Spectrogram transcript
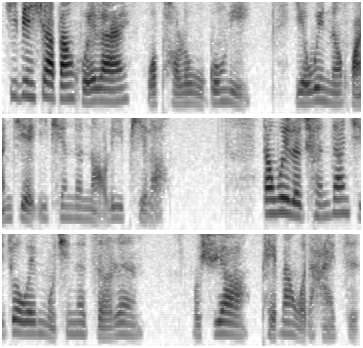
即便下班回来，我跑了五公里，也未能缓解一天的脑力疲劳。但为了承担起作为母亲的责任，我需要陪伴我的孩子。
